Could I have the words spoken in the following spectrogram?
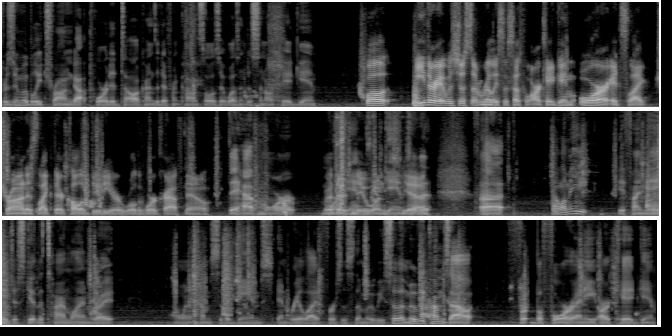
presumably Tron got ported to all kinds of different consoles. It wasn't just an arcade game. Well, either it was just a really successful arcade game, or it's like Tron is like their Call of Duty or World of Warcraft now. They have more. More there's games, new ones, Games yeah. Of it. Uh, now let me, if I may, just get the timeline right when it comes to the games in real life versus the movie. So the movie comes out for, before any arcade game,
